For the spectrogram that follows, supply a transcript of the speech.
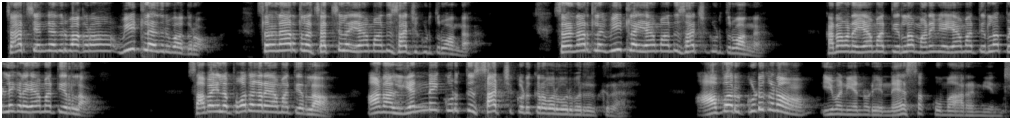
சர்ச் எங்க எதிர்பார்க்குறோம்? வீட்டில் எதிர்பார்க்குறோம். சில நேரத்தில் சர்ச்சில் ஏமாந்து சாட்சி கொடுத்துருவாங்க. சில நேரத்தில் வீட்டில் ஏமாந்து சாட்சி கொடுத்துருவாங்க. கணவனை ஏமாத்திடலாம் மனைவியை ஏமாத்திடலாம் பிள்ளைகளை ஏமாத்திடலாம் சபையில் போதகரை ஏமாத்திடலாம் ஆனால் என்னை குறித்து சாட்சி கொடுக்கிறவர் ஒருவர் இருக்கிறார். அவர் கொடுக்கணும். இவன் என்னுடைய நேசகுமாரன் என்று.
